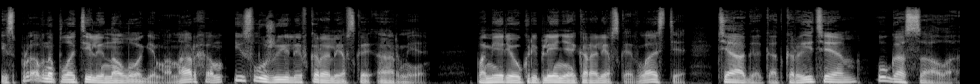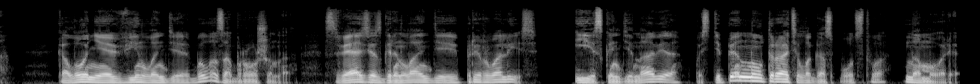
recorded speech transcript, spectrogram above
исправно платили налоги монархам и служили в королевской армии. По мере укрепления королевской власти тяга к открытиям угасала. Колония в Винланде была заброшена, связи с Гренландией прервались. И Скандинавия постепенно утратила господство на море.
